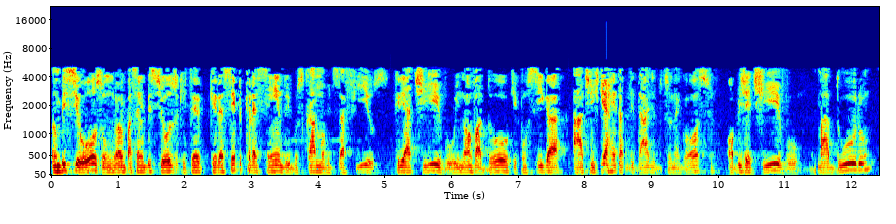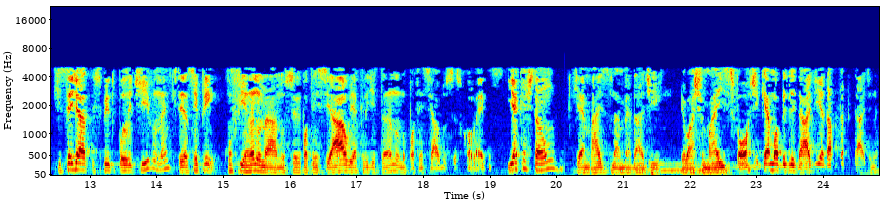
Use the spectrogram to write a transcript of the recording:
ambicioso, um parceiro ambicioso que queira sempre crescendo e buscar novos desafios, criativo, inovador, que consiga atingir a rentabilidade do seu negócio, objetivo, maduro, que seja espírito positivo, né? Que esteja sempre confiando na, no seu potencial e acreditando no potencial dos seus colegas. E a questão que é mais, na verdade, eu acho mais forte, que é a mobilidade e adaptabilidade, né?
